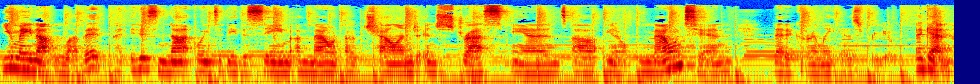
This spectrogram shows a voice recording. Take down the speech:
you may not love it, but it is not going to be the same amount of challenge and stress and, uh, you know, mountain that it currently is for you. Again,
